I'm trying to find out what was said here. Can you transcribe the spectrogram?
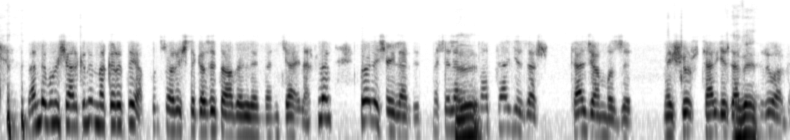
ben de bunu şarkının nakaratı yaptım. Sonra işte gazete haberlerinden hikayeler falan. Böyle şeylerdi. Mesela evet. Rıfat Tel Gezer, Tel Cambazı, meşhur tel gezer evet. vardı.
